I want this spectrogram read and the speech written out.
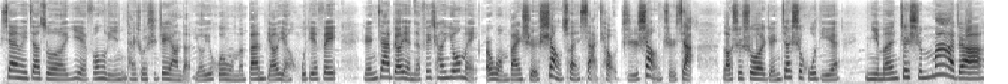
下一位叫做叶枫林，他说是这样的：有一回我们班表演蝴蝶飞，人家表演的非常优美，而我们班是上蹿下跳，直上直下。老师说人家是蝴蝶，你们这是蚂蚱。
